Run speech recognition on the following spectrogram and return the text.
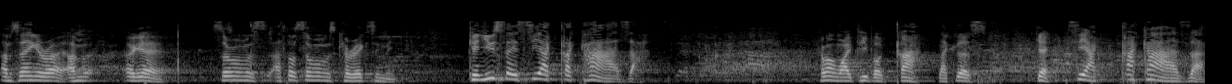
I'm saying it right. I'm, okay. Someone was, I thought someone was correcting me. Can you say siakakaza? Come on, white people, ka, like this. Okay, siakakaza.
